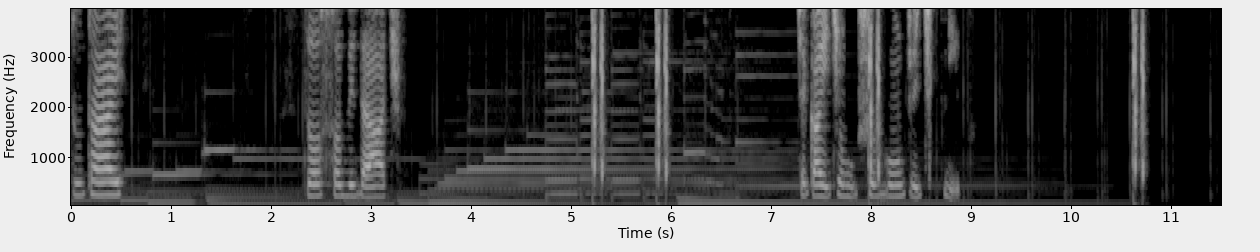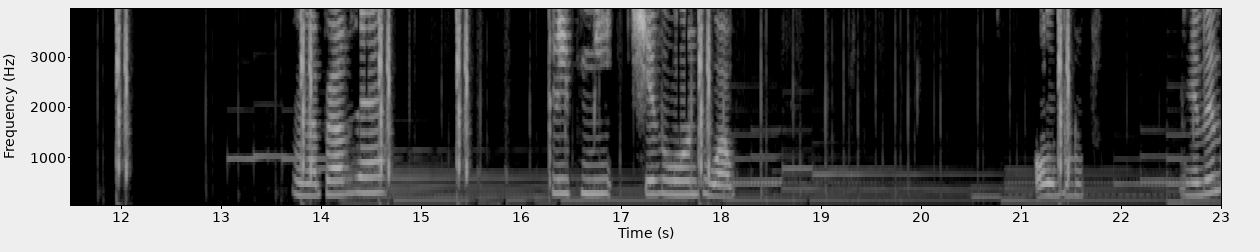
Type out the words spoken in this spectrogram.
tutaj to sobie dać. Czekajcie, muszę włączyć klip. Naprawdę? Klip mi się wyłączył. Obrót. Nie wiem.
